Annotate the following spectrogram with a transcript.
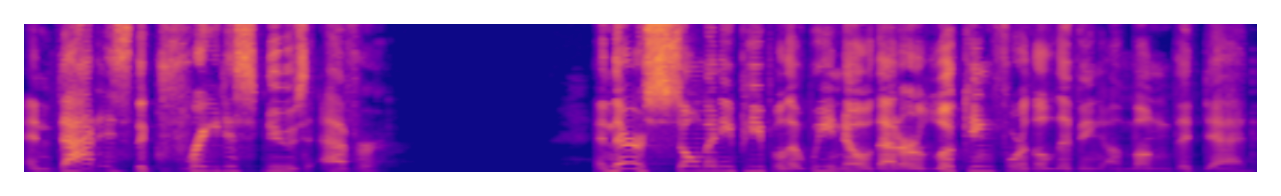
And that is the greatest news ever. And there are so many people that we know that are looking for the living among the dead.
